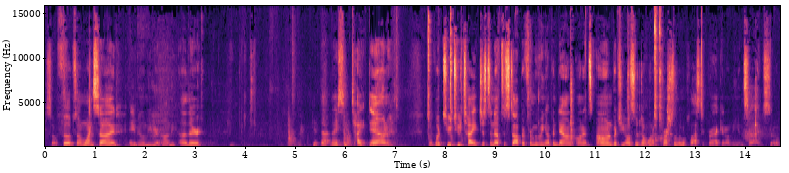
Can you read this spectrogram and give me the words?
So Phillips on one side, eight millimeter on the other. Get that nice and tight down. Don't go too, too tight, just enough to stop it from moving up and down on its own, but you also don't want to crush the little plastic bracket on the inside. So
